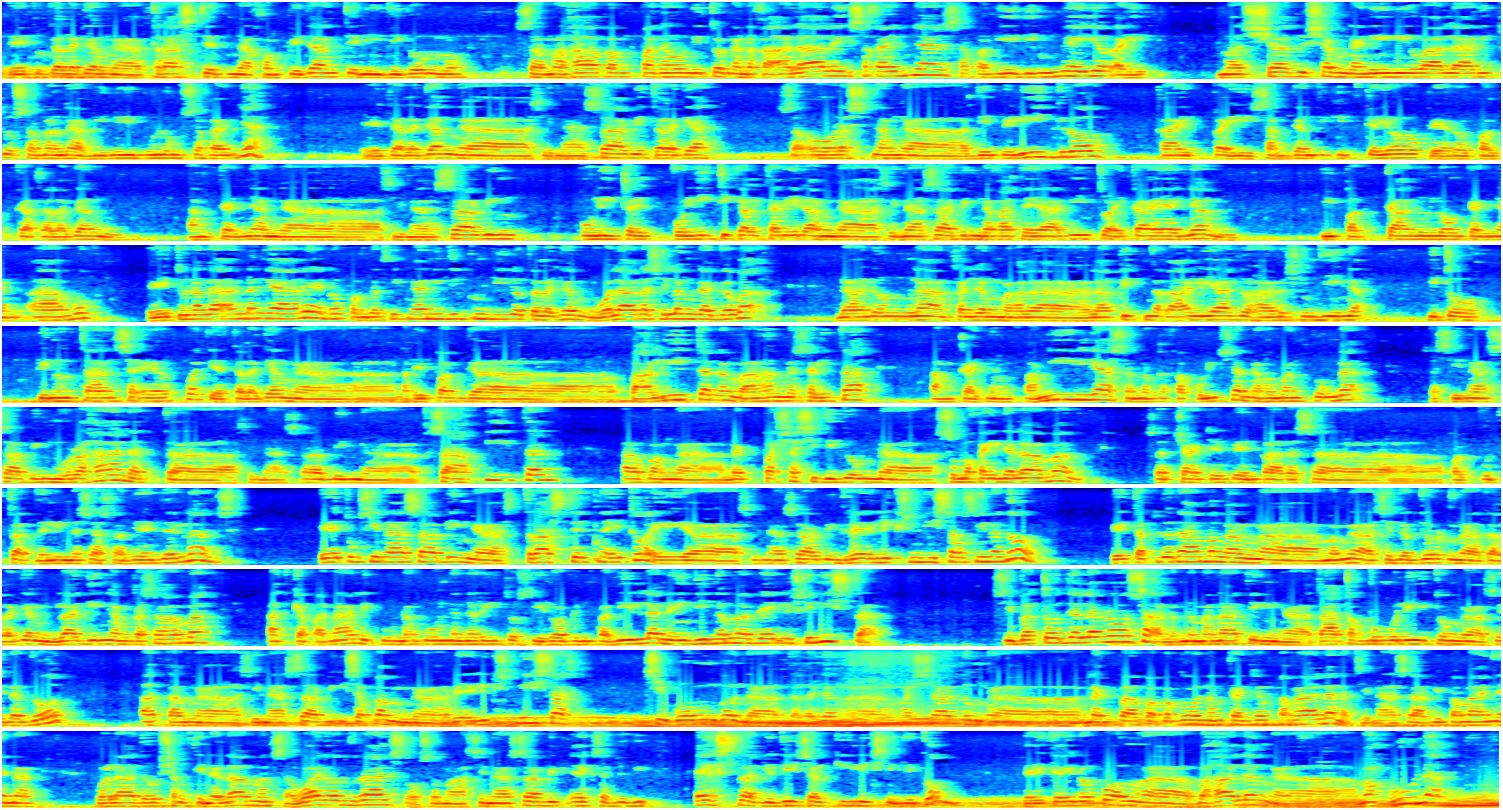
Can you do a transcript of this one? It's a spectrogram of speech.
Ito talagang ah, trusted na kompidante ni Digong no? sa mahabang panahon nito na nakaalalay sa kanya sa pagiging mayor ay masyado siyang naniniwala rito sa mga binibulong sa kanya. Eh talagang ah, sinasabi talaga sa oras ng uh, di peligro, kahit pa isang dikit kayo, pero pagka talagang ang kanyang ah, sinasabing political, political career ang ah, sinasabing nakataya dito ay kaya niyang ipagkanulong kanyang amo. Eh, ito na nga ang nangyari, no? Pagdating nga ni Digong dito talagang wala na silang nagawa. Lalong na ang kanyang malapit na kaalyado, halos hindi nga ito pinuntahan sa airport. Eh, talagang uh, nakipag ah, palitan ng mahang na salita ang kanyang pamilya sa mga kapulisan na humantong nga sa sinasabing murahan at ah, sinasabing ah, kasakitan habang uh, nagpa siya si Digong na sumakay na lamang sa charter plane para sa pagpunta at dalhin na siya sa Netherlands. Eh, itong sinasabing ah, trusted na ito ay ah, sinasabing re-electionistang senador. Eh, tatlo lamang ang ah, mga senador na talagang lagi niyang kasama at kapanali. Unang-una na rito si Robin Padilla na hindi naman re-electionista. Si Bato de la Rosa, alam naman nating uh, tatakbo muli itong ah, senador at ang ah, sinasabi isa pang uh, re-electionista si Bongo na talagang ah, masyadong ah, nagpapabago ng kanyang pangalan at sinasabi pa nga niya na wala daw siyang kinalaman sa war on drugs o sa mga sinasabing extrajudi- extrajudicial killings ni Digong. Eh, kayo na po ang ah, bahalang uh, manghula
